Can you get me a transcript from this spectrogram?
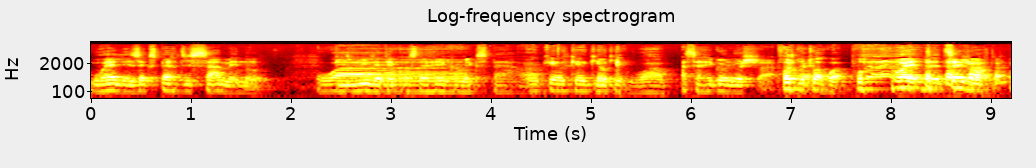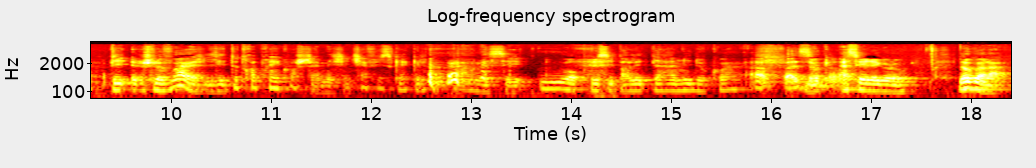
Ouais, les experts disent ça, mais non. Puis lui, il était considéré comme expert. euh, Ok, ok, ok, Donc. Waouh. Assez rigolo. ça. Proche de toi, quoi. Pro- Ouais, tu sais, genre. Puis je le vois, les deux, trois premiers cours, je sais, mais j'ai déjà vu ce gars quelque part, mais c'est où en plus il parlait de pyramide ou quoi? Ah, fascinant. Donc assez rigolo. Donc voilà.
